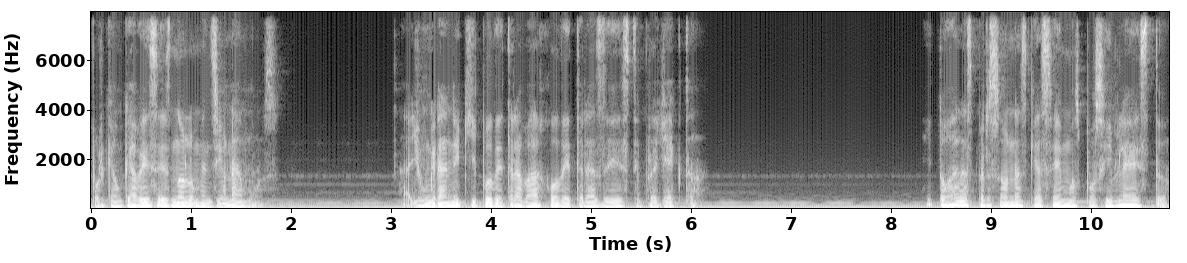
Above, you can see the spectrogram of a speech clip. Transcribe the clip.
Porque aunque a veces no lo mencionamos, hay un gran equipo de trabajo detrás de este proyecto. Y todas las personas que hacemos posible esto,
